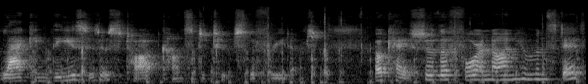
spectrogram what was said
Lacking these, it is taught, constitutes the freedoms. Okay, so the four non human states.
